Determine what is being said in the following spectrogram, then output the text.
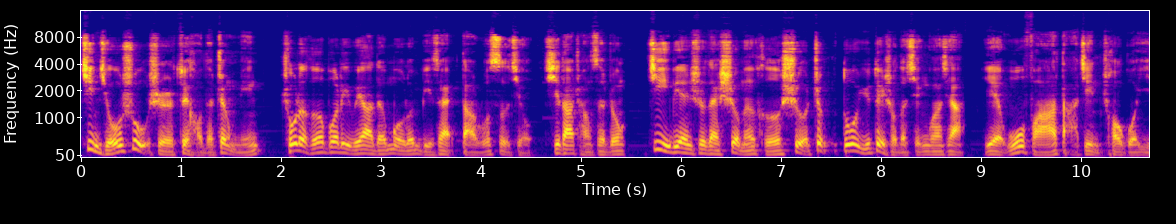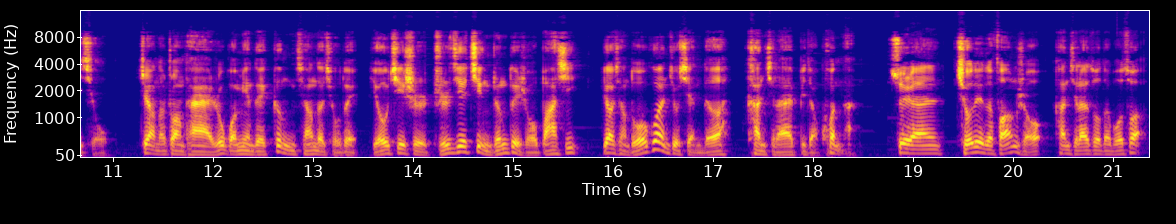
进球数是最好的证明。除了和玻利维亚的末轮比赛打入四球，其他场次中，即便是在射门和射正多于对手的情况下，也无法打进超过一球。这样的状态，如果面对更强的球队，尤其是直接竞争对手巴西，要想夺冠就显得看起来比较困难。虽然球队的防守看起来做得不错，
